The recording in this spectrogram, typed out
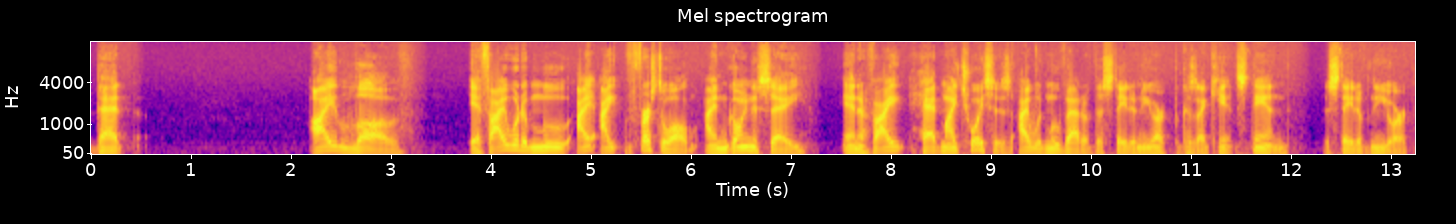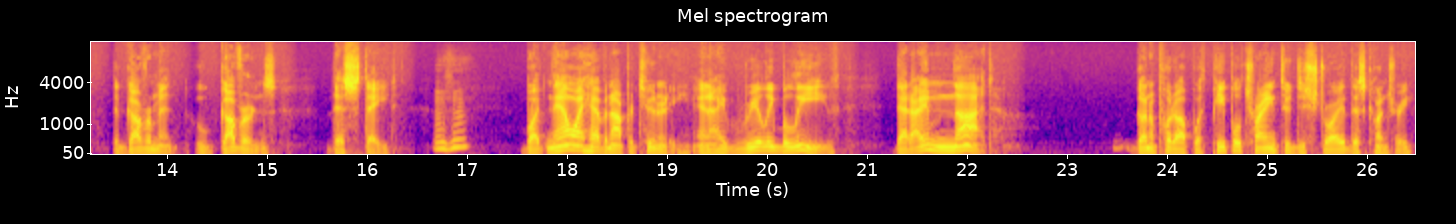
that I love. If I would have moved, I, I first of all, I'm going to say, and if I had my choices, I would move out of the state of New York because I can't stand the state of New York, the government who governs this state. Mm-hmm. But now I have an opportunity, and I really believe that I am not going to put up with people trying to destroy this country.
